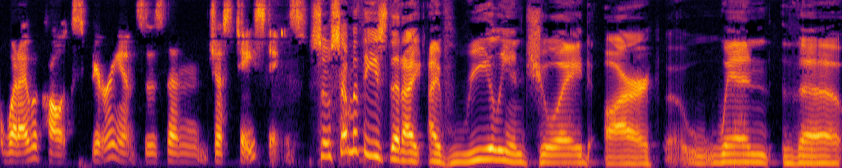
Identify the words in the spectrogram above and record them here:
what I would call experiences than just tastings. So some of these that I, I've really enjoyed are uh, when the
